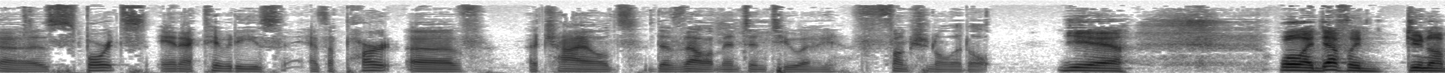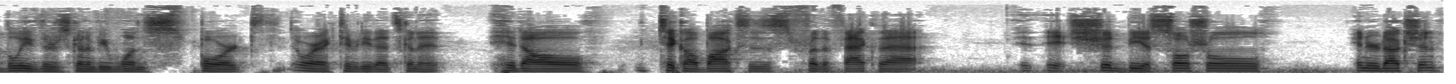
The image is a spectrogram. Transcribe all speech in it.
uh, sports and activities as a part of a child's development into a functional adult? Yeah. Well, I definitely do not believe there's going to be one sport or activity that's going to hit all, tick all boxes for the fact that it, it should be a social introduction,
